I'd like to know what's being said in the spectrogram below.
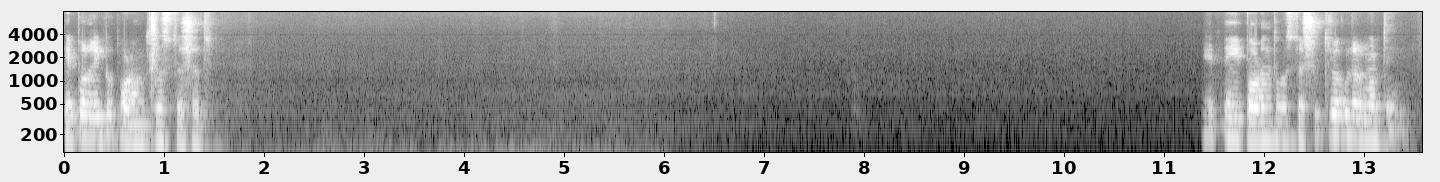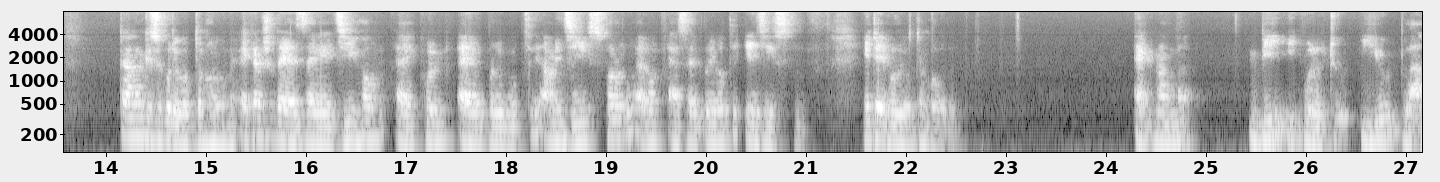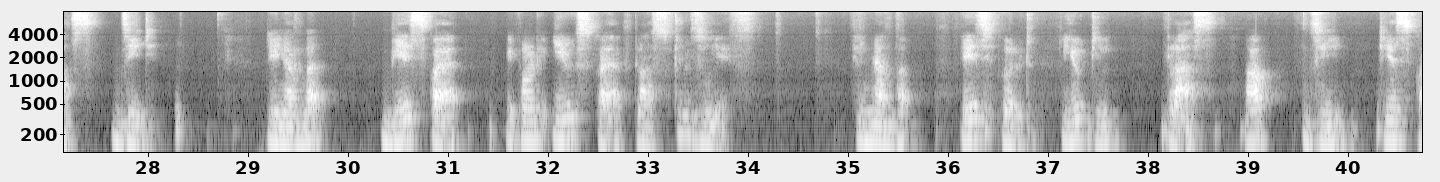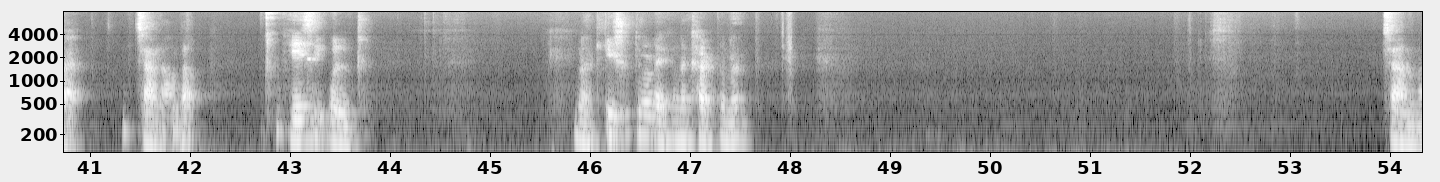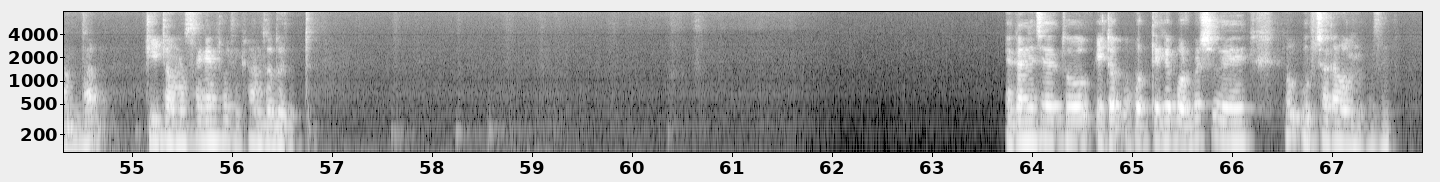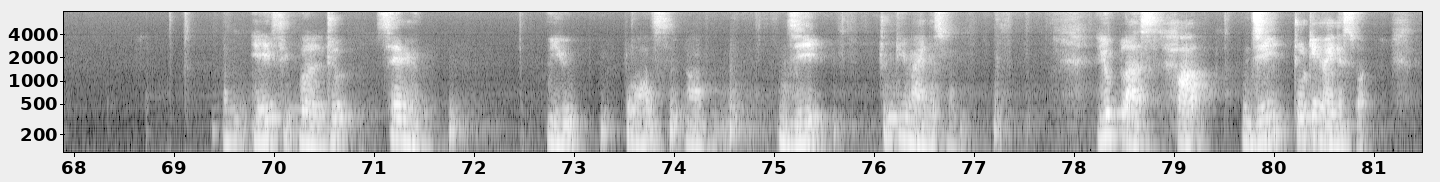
এরপর লিখব পরন্তস্থ সূত্র এই পরন্তস্থ সূত্রগুলোর মধ্যে তেমন কিছু পরিবর্তন হবে না। এখানে শুধু এস জায়গায় জি হবে এর পরিবর্তে আমি জি ইউজ করব এবং এস এর পরিবর্তে এ জি ইউজ করব। এটাই পরিবর্তন করব এক number V equal to U plus GT দুই number square equal to U square plus two G S তিন number H equal to UT plus half G T চার নম্বর এইচ ইকুয়াল টু না এই সূত্রটা এখানে খাটবে না? চার নম্বর টি তম সেকেন্ড অতিক্রান্ত দূরত্ব। এখানে যেহেতু এটা উপর থেকে পড়বে সে উচ্চতা বলবে is equal to same u plus uh, g 2t minus 1 u plus half g 2t minus 1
